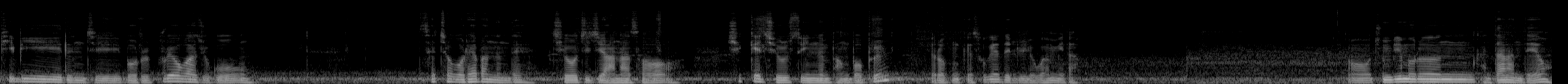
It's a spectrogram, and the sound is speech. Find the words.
PB든지 뭐를 뿌려가지고 세척을 해봤는데 지워지지 않아서 쉽게 지울 수 있는 방법을 여러분께 소개해드리려고 합니다. 어, 준비물은 간단한데요.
